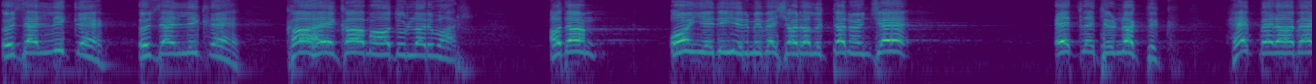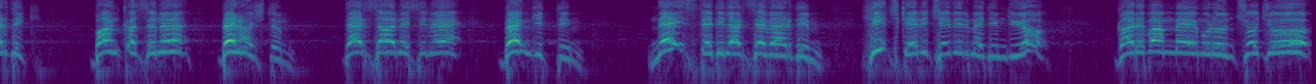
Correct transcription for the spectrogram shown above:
özellikle, özellikle KHK mağdurları var. Adam 17-25 Aralık'tan önce etle tırnaktık. Hep beraberdik. Bankasını ben açtım. Dershanesine ben gittim. Ne istedilerse verdim. Hiç geri çevirmedim diyor. Gariban memurun çocuğu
